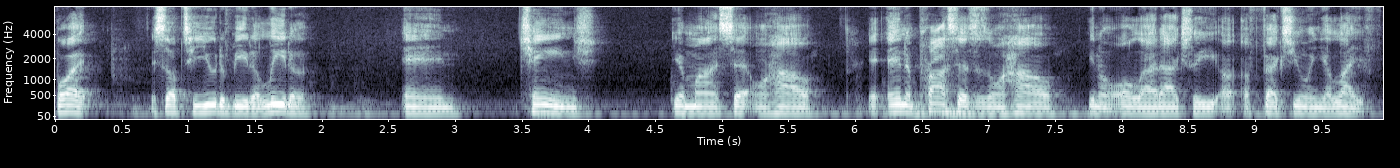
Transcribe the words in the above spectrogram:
But it's up to you to be the leader and change your mindset on how, and the processes on how, you know, all that actually uh, affects you in your life.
